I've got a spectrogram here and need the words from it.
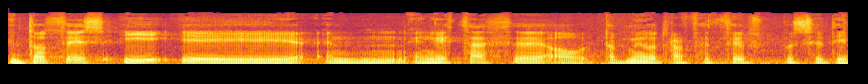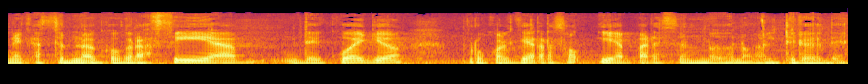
Entonces, y en, estas, o también otras veces pues, se tiene que hacer una ecografía de cuello por cualquier razón y aparece un nódulo en el tiroides.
